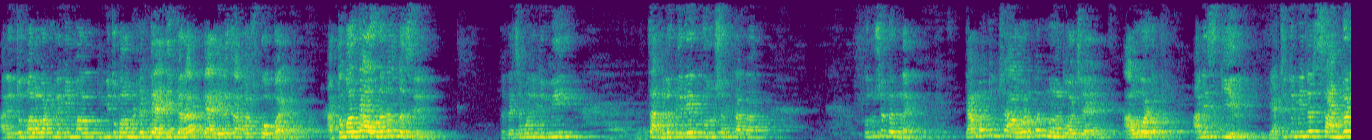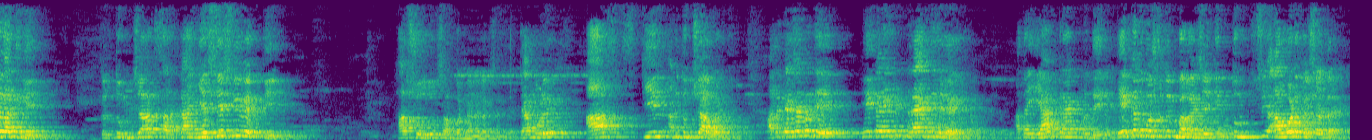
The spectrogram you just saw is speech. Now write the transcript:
आणि तुम्हाला वाटलं की मला मी तुम्हाला म्हटलं टॅली करा. टॅलीला चांगला स्कोप आहे. आणि तुम्हाला ते आवडतच नसेल. तर त्याच्यामध्ये तुम्ही चांगलं करिअर करू शकता का? करू शकत नाही. त्यामुळे तुमची आवड पण महत्वाची आहे. आवड आणि स्किल याची तुम्ही जर सांगड घातली तर तुमच्यासारखा यशस्वी व्यक्ती हा शोधून सापडणार लक्षात घ्या. त्यामुळे आज स्किल आणि तुमची आवड. आता त्याच्यामध्ये हे काही ट्रॅक दिलेले आहेत. आता या ट्रॅकमध्ये एकच गोष्ट तुम्ही बघायची आहे की तुमची आवड कशात आहे?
